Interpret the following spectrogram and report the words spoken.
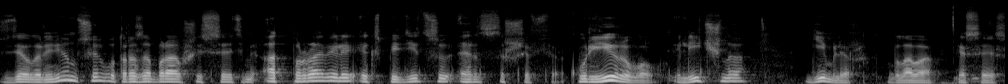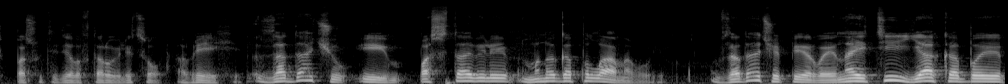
сделали немцы, вот разобравшись с этими, отправили экспедицию Эрнста Шеффера. Курировал лично Гиммлер, глава СС, по сути дела, второе лицо в Рейхе, задачу им поставили многоплановую. Задача первая – найти якобы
